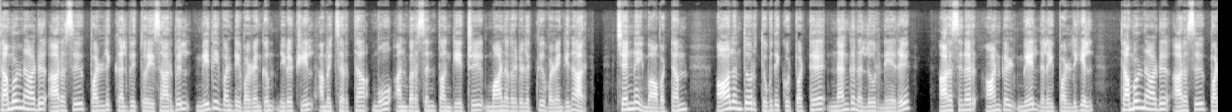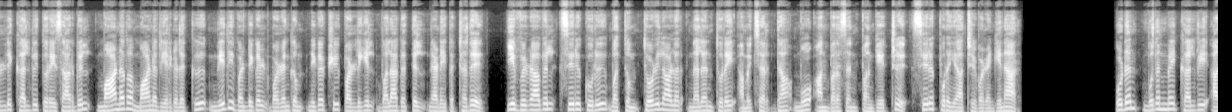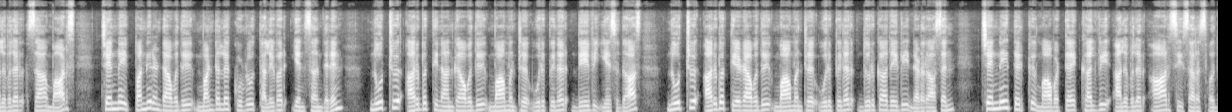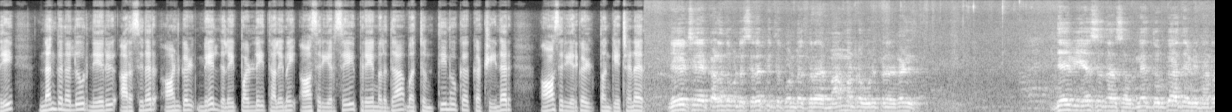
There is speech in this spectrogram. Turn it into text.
தமிழ்நாடு அரசு பள்ளிக் கல்வித்துறை சார்பில் மிதிவண்டி வழங்கும் நிகழ்ச்சியில் அமைச்சர் த. மு. அன்பரசன் பங்கேற்று மாணவர்களுக்கு வழங்கினார். சென்னை மாவட்டம் ஆலந்தூர் தொகுதிக்குட்பட்ட நங்கநல்லூர் நேரு அரசினர் ஆண்கள் மேல்நிலைப் பள்ளியில் தமிழ்நாடு அரசு பள்ளிக் கல்வித்துறை சார்பில் மாணவ மாணவியர்களுக்கு மிதிவண்டிகள் வழங்கும் நிகழ்ச்சி பள்ளியில் வளாகத்தில் நடைபெற்றது. இவ்விழாவில் சிறு குறு மற்றும் தொழிலாளர் நலன்துறை அமைச்சர் த. மு. அன்பரசன் பங்கேற்று சிறப்புரையாற்றி வழங்கினார். உடன் முதன்மை கல்வி அலுவலர் ச. மார்ஸ் சென்னை பன்னிரண்டாவது மண்டல குழு தலைவர் என். சந்திரன் நூற்று அறுபத்தி நான்காவது மாமன்ற உறுப்பினர் தேவி யேசுதாஸ் நூற்று அறுபத்தேழாவது மாமன்ற உறுப்பினர் துர்காதேவி நடராசன் சென்னை தெற்கு மாவட்ட கல்வி அலுவலர் ஆர். சி. சரஸ்வதி நங்கநல்லூர் நேரு அரசினர் ஆண்கள் மேல்நிலைப்பள்ளி தலைமை ஆசிரியர் சி. பிரேமலதா மற்றும் திமுக கட்சியினர் ஆசிரியர்கள் பங்கேற்றனர். நிகழ்ச்சியில் கலந்து கொண்டு சிறப்பித்துக் கொண்டிருக்கிற மாமன்ற உறுப்பினர்கள் தேவி யேசுதாஸ் அவர்களே துர்கா தேவி நடரா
